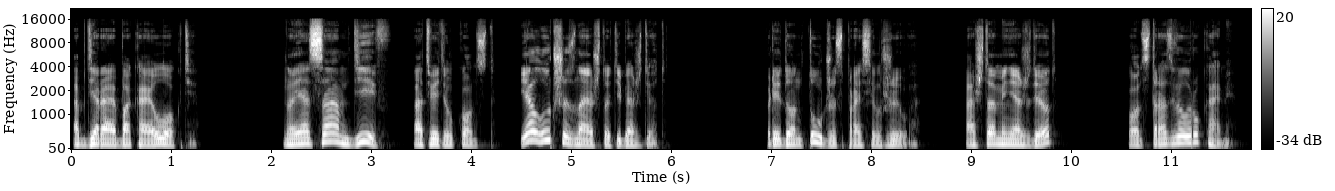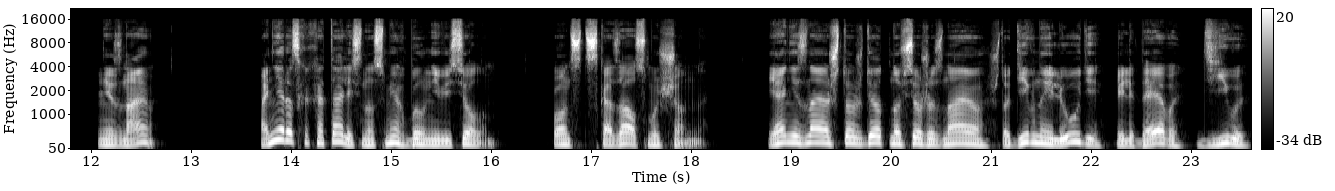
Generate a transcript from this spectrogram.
обдирая бока и локти». «Но я сам див», — ответил Конст. «Я лучше знаю, что тебя ждет». Придон тут же спросил живо. «А что меня ждет?» Конст развел руками. «Не знаю». Они расхохотались, но смех был невеселым. Конст сказал смущенно. «Я не знаю, что ждет, но все же знаю, что дивные люди, или девы, дивы,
